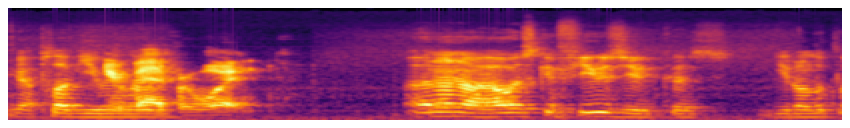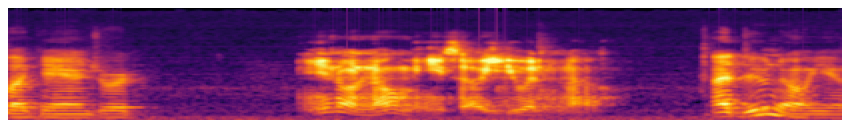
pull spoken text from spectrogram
I got to plug you You're in. bad for what? Oh no no, I always confuse you because you don't look like an android. You don't know me, so you wouldn't know. I do know you.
